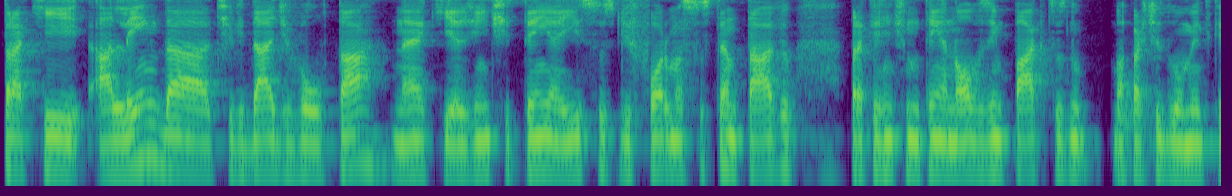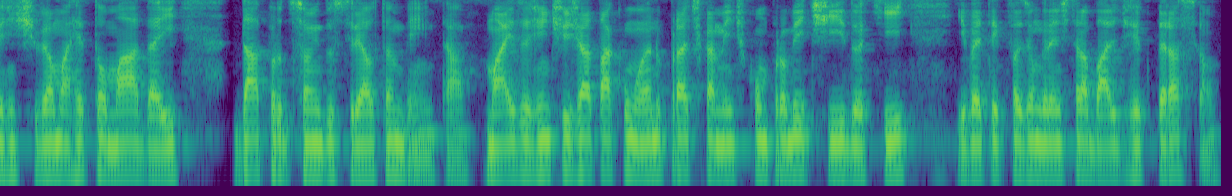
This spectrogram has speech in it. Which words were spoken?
para que, além da atividade voltar, né, que a gente tenha isso de forma sustentável, para que a gente não tenha novos impactos no, a partir do momento que a gente tiver uma retomada aí da produção industrial também, tá? Mas a gente já está com um ano praticamente comprometido aqui e vai ter que fazer um grande trabalho de recuperação.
